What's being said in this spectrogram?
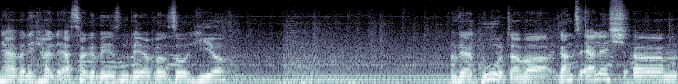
Ja, wenn ich halt erster gewesen wäre, so hier, wäre gut. Aber ganz ehrlich, ähm,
